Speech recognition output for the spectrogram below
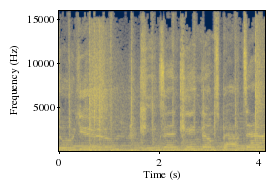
adore you. Kings and kingdoms bow down.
